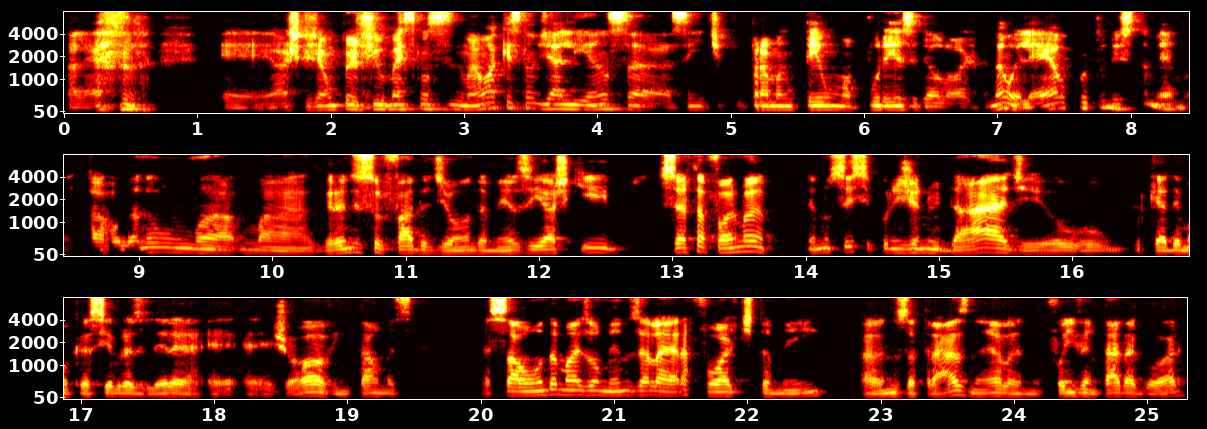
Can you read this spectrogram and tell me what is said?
tá ligado? É, eu acho que já é um perfil mais consistente. Não é uma questão de aliança, assim, tipo, para manter uma pureza ideológica. Não, ele é oportunista mesmo. Tá rolando uma, uma grande surfada de onda mesmo, e acho que, de certa forma, eu não sei se por ingenuidade ou, ou porque a democracia brasileira é, é, é, jovem e tal, mas essa onda mais ou menos ela era forte também há anos atrás, né? Ela não foi inventada agora.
